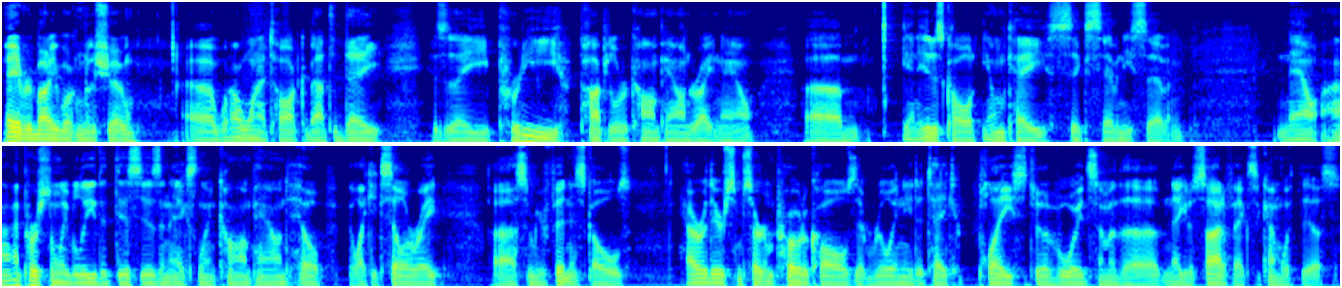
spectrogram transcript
Hey, everybody, welcome to the show. Uh, what I want to talk about today is a pretty popular compound right now, um, and it is called MK677. Now, I personally believe that this is an excellent compound to help like accelerate uh, some of your fitness goals. However, there's some certain protocols that really need to take place to avoid some of the negative side effects that come with this.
